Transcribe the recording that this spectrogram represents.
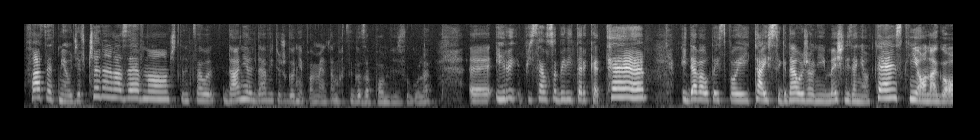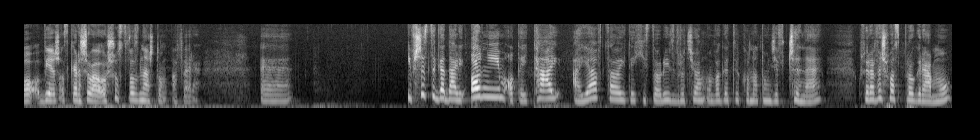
facet miał dziewczynę na zewnątrz, ten cały Daniel, Dawid, już go nie pamiętam, chcę go zapomnieć w ogóle. E, I pisał sobie literkę T i dawał tej swojej Taj sygnały, że o niej myśli, za nią tęskni, ona go, wiesz, oskarżyła o oszustwo, znasz tą aferę. E, I wszyscy gadali o nim, o tej Taj, a ja w całej tej historii zwróciłam uwagę tylko na tą dziewczynę, która wyszła z programu,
